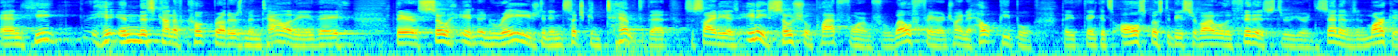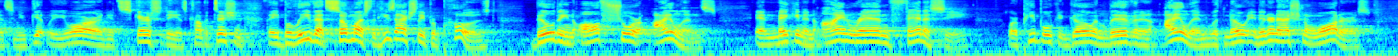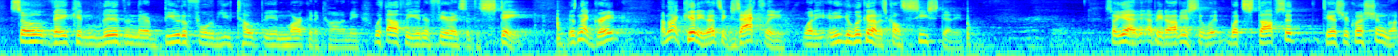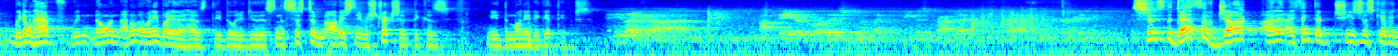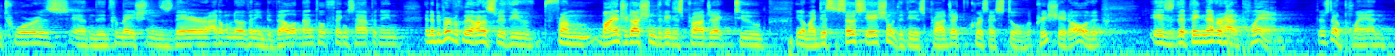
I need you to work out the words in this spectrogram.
And he, in this kind of Koch brothers mentality, they, they're so enraged and in such contempt that society has any social platform for welfare and trying to help people. They think it's all supposed to be survival of the fittest through your incentives and markets, and you get what you are, and it's scarcity, it's competition. They believe that so much that he's actually proposed building offshore islands and making an Ayn Rand fantasy where people could go and live in an island with no in international waters so they can live in their beautiful utopian market economy without the interference of the state. Isn't that great? I'm not kidding. That's exactly what he, you can look it up. It's called seasteading. So yeah, I mean, obviously, what stops it? To answer your question, we don't have, we, no one, I don't know anybody that has the ability to do this, and the system obviously restricts it because you need the money to get things. Any like uh, update or correlation with like the Venus project? Since the death of Jacque, I, I think that she's just giving tours and the information is there. I don't know of any developmental things happening. And to be perfectly honest with you, from my introduction to the Venus Project to you know, my disassociation with the Venus Project, of course I still appreciate all of it, is that they never had a plan. There's no plan.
